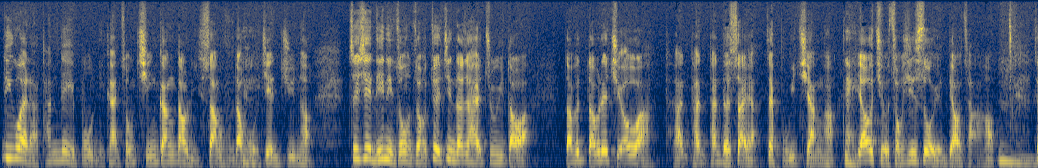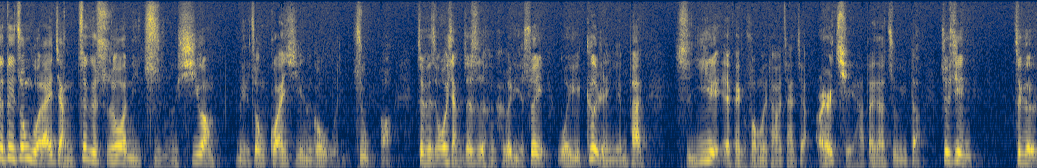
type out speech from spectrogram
另外呢，它内部你看，从秦刚到李尚福到火箭军哈，这些林林总总状况，最近大家还注意到啊，W W H O 啊，谭谭谭德赛啊，再补一枪哈，要求重新溯源调查哈。嗯，这对中国来讲，这个时候你只能希望美中关系能够稳住啊，这个是我想这是很合理的。所以我以个人研判，十一月 APEC 峰会他会参加，而且哈，大家注意到最近这个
